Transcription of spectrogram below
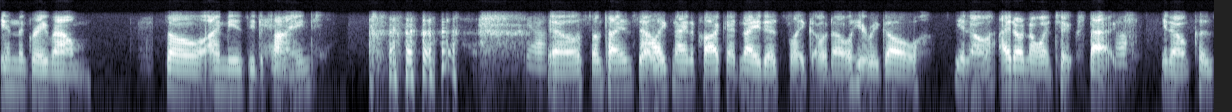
in the gray realm. So I'm easy to find. Yeah. you know, sometimes at like nine o'clock at night, it's like, oh no, here we go. You know, I don't know what to expect. Oh. You know, because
